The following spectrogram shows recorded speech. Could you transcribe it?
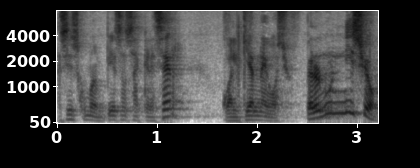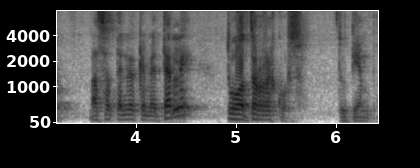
así es como empiezas a crecer cualquier negocio. Pero en un inicio vas a tener que meterle tu otro recurso, tu tiempo.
